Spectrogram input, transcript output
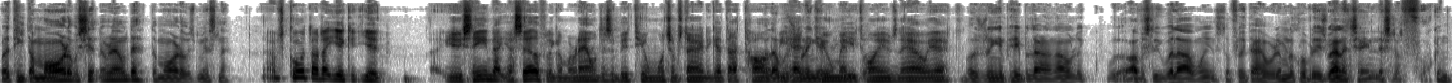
But I think the more I was sitting around it, the more I was missing it. That was good though that you you you're seeing that yourself. Like I'm around this a bit too much. I'm starting to get that thought Well, I in my was head ringing too many times now. Yeah, I was ringing people that I know, like obviously Will White and stuff like that, who were in recovery as well, and saying, "Listen, I fucking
